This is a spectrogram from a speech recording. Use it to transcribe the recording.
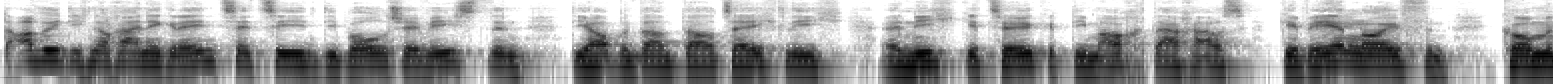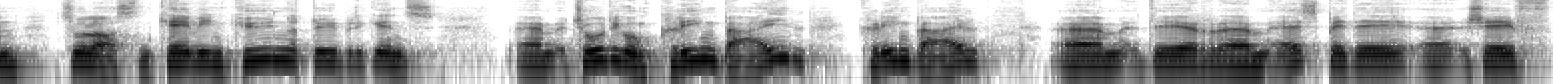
Da würde ich noch eine Grenze ziehen. Die Bolschewisten, die haben dann tatsächlich äh, nicht gezögert, die Macht auch aus Gewehrläufen kommen zu lassen. Kevin Kühnert übrigens, ähm, Entschuldigung, Klingbeil, Klingbeil, ähm, der ähm, SPD-Chef, äh,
